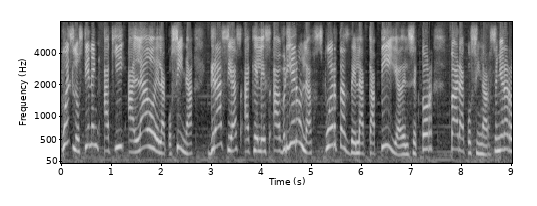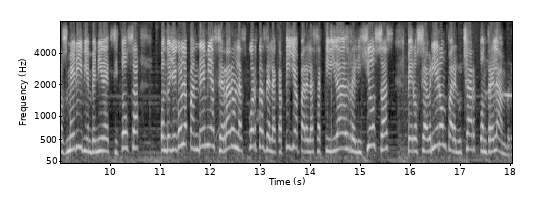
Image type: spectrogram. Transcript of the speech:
pues los tienen aquí al lado de la cocina, gracias a que les abrieron las puertas de la capilla del sector para cocinar. Señora Rosemary, bienvenida exitosa. Cuando llegó la pandemia cerraron las puertas de la capilla para las actividades religiosas, pero se abrieron para luchar contra el hambre.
